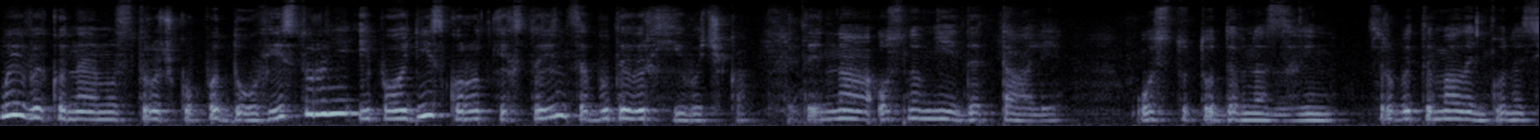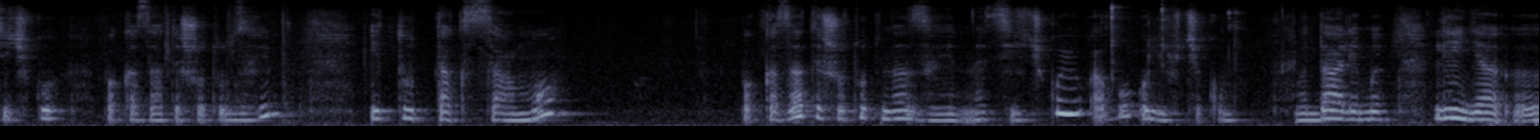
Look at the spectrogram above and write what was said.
Ми виконаємо строчку по довгій стороні і по одній з коротких сторін це буде верхівочка. На основній деталі, ось тут, де в нас згин, зробити маленьку насічку, показати, що тут згин. І тут так само показати, що тут у нас згин насічкою або олівчиком. Далі ми лінія е,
